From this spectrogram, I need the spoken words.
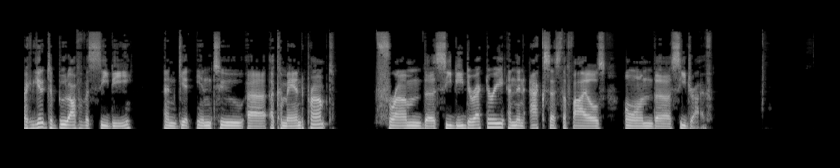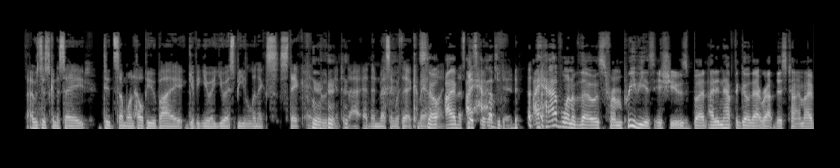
I could get it to boot off of a CD and get into uh, a command prompt from the CD directory and then access the files on the C drive. I was just going to say, did someone help you by giving you a USB Linux stick and booting into that and then messing with it at command So line? I- That's I have- what you did. I have one of those from previous issues, but I didn't have to go that route this time. I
